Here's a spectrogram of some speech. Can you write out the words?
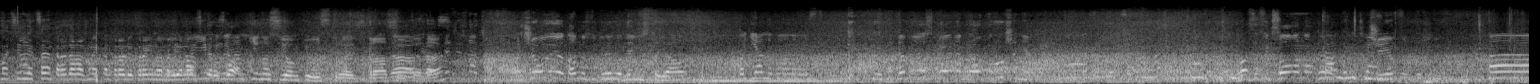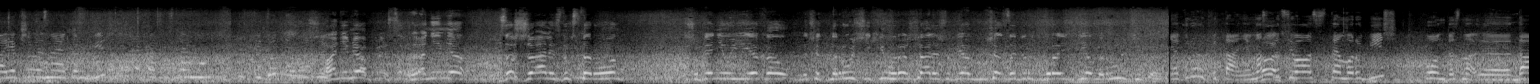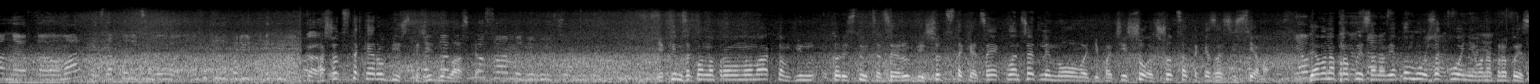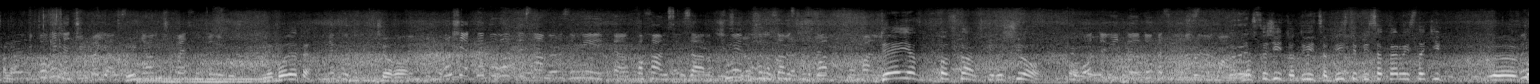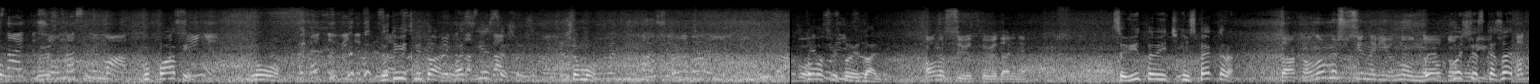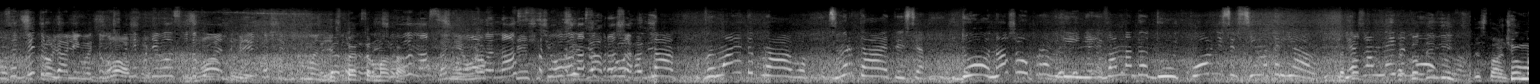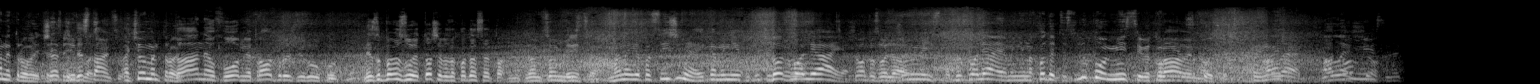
Информационный центр дорожный контроль Украины, Мальяновский Поїхали Руслан. нам кіносйомки устроїть. Здравствуйте, да? А чого ви там не зупинили, де він стояв? От я не була на місці. Це було скоєне правопорушення? Вас зафіксовано? Чим? А, якщо ви знаєте рубіж, то така система. І тут лежить. Они меня, прис- они меня зажали с двух сторон, чтобы я не уехал. Значит, наручники угрожали, чтобы я сейчас заберут в райдел наручников. Друге питання. У нас працювала система рубіж, Honda е, даної автомарки знаходиться в вигоні. Ми хотіли перевірити документи. А що це таке рубіж? Скажіть, будь ласка. з вами дивіться. Яким законно-правовим актом він користується цей рубіж? Що це таке? Це як планшет Lenovo, типа, чи що? Що це таке за система? Я Де вона прописана? В якому законі вона прописана? Не повинна чи пояснити. Я вам нічого пояснити не буду. Не будете? Не буду. Чого? Тому що як ви поводитесь з нами, розумієте, по-хамськи зараз. Чому я повинна з вами спілкуватися нормально? Де я по-скамськи? Ви що? Фото, відео, доказів у нас немає. Ну скажіть, от дивіться, 251 статті. е, Ви знаєте, що у нас нема Купати? машині Ну, фото, відео. ну дивіться Віталій, У вас є це щось? Чому? Хто у вас відповідальний? А у нас всі відповідальні. Це відповідь інспектора? Так, а ну ми ж всі на рівні, ну на Ви одному хочете рівні. сказати- Та ну, Дмитро Лялівий, тому що ви не подивилися З документи. Беріть ваші документи. Інспектор Мака. Чого ви нас, чого ви нас, чого ви нас ображаєте? Так, ви маєте право звертайтеся до нашого управління і вам нададуть повністю всі матеріали. Я ж вам не відмовила. А Дистанцію. чого ви мене трогаєте? Чесно, Скажіть, будь ласка. дистанцію. А чого ви мене трогаєте? Дане оформлення, право дорожнього руху не зобов'язує те, що ви знаходилися та- на цьому місці. В мене є посвідчення, яке мені дозволяє. Що вам дозволяє? Журналіста дозволяє мені знаходитись в будь-якому місці, в якому я Правильно. Захочу. Але, Але, Але що?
